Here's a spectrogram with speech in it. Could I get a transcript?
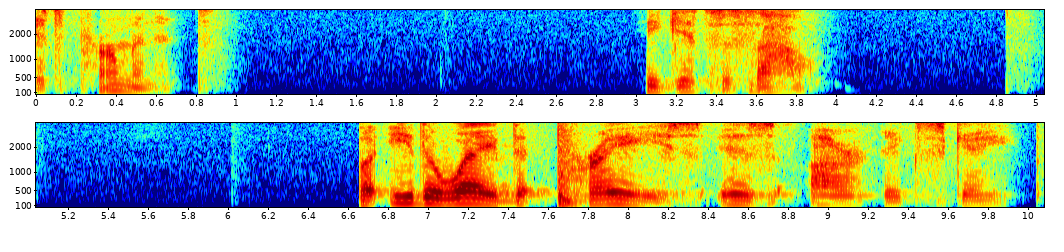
it's permanent. He gets us out. But either way, that praise is our escape.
